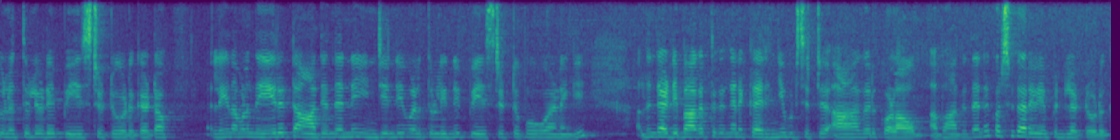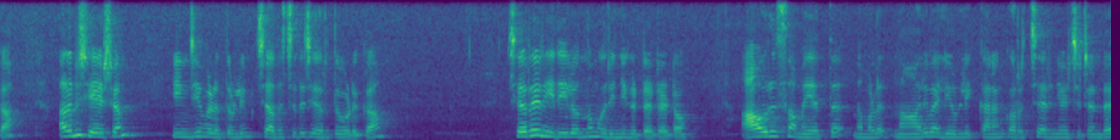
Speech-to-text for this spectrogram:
വെളുത്തുള്ളിയുടെ പേസ്റ്റ് ഇട്ട് കൊടുക്കുക കേട്ടോ. അല്ലെങ്കിൽ നമ്മൾ നേരിട്ട് ആദ്യം തന്നെ ഇഞ്ചിന്റെയും വെളുത്തുള്ളിന്റെയും പേസ്റ്റ് ഇട്ട് പോവുകയാണെങ്കിൽ അതിന്റെ അടിഭാഗത്തൊക്കെ ഇങ്ങനെ കരിഞ്ഞ് പിടിച്ചിട്ട് ആകെ ഒരു കുളാവും. അപ്പോൾ ആദ്യം തന്നെ കുറച്ച് കറിവേപ്പിന്റെ ഇട്ട് കൊടുക്കുക. അതിനുശേഷം ഇഞ്ചിയും വെളുത്തുള്ളിയും ചതച്ചത് ചേർത്ത് കൊടുക്കാം ചെറിയ രീതിയിലൊന്ന് മുരിഞ്ഞ് കിട്ടട്ടെ കേട്ടോ. ആ ഒരു സമയത്ത് നമ്മൾ നാല് വലിയുള്ളി കനം കുറച്ച് അരിഞ്ഞ് വെച്ചിട്ടുണ്ട്.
